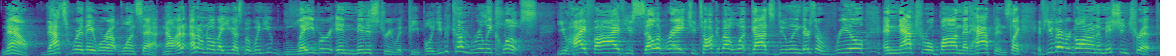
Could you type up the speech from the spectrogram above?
Now, that's where they were at once at. Now, I, I don't know about you guys, but when you labor in ministry with people, you become really close. You high five, you celebrate, you talk about what God's doing. There's a real and natural bond that happens. Like if you've ever gone on a mission trip,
